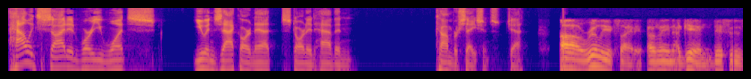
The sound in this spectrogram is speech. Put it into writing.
How excited were you once you and Zach Arnett started having conversations, Chad? Uh, really excited. I mean, again, this is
